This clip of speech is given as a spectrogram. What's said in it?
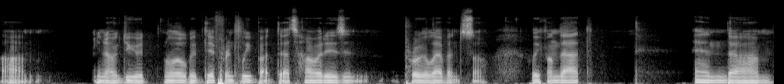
um, you know do it a little bit differently but that's how it is in Pro 11 so click on that. And um,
